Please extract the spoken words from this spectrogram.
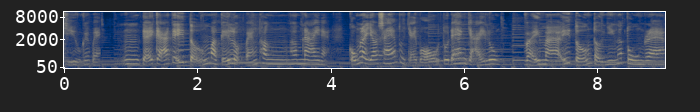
chiều các bạn. Ừ, kể cả cái ý tưởng mà kỷ luật bản thân hôm nay nè cũng là do sáng tôi chạy bộ tôi đang chạy luôn. Vậy mà ý tưởng tự nhiên nó tuôn ra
